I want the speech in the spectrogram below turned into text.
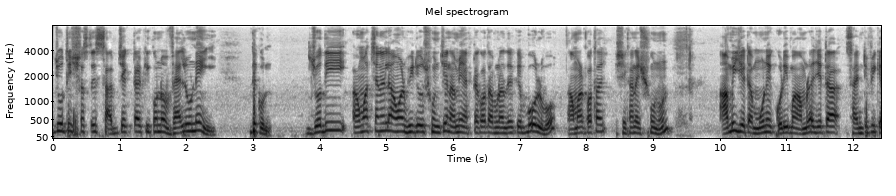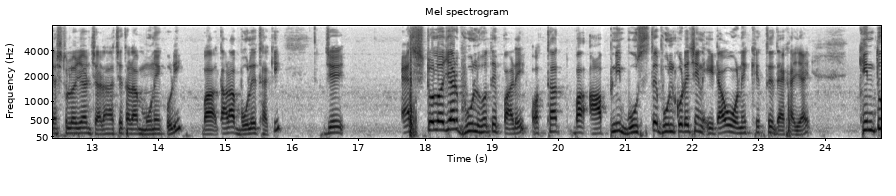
জ্যোতিষশাস্ত্রের সাবজেক্টটার কি কোনো ভ্যালু নেই? দেখুন, যদি আমার চ্যানেলে আমার ভিডিও শুনছেন, আমি একটা কথা আপনাদেরকে বলব। আমার কথা সেখানে শুনুন। আমি যেটা মনে করি বা আমরা যেটা সায়েন্টিফিক অ্যাস্ট্রোলজার যারা আছে তারা মনে করি বা তারা বলে থাকি যে অ্যাস্ট্রোলজার ভুল হতে পারে, অর্থাৎ বা আপনি বুঝতে ভুল করেছেন এটাও অনেক ক্ষেত্রে দেখা যায়। কিন্তু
